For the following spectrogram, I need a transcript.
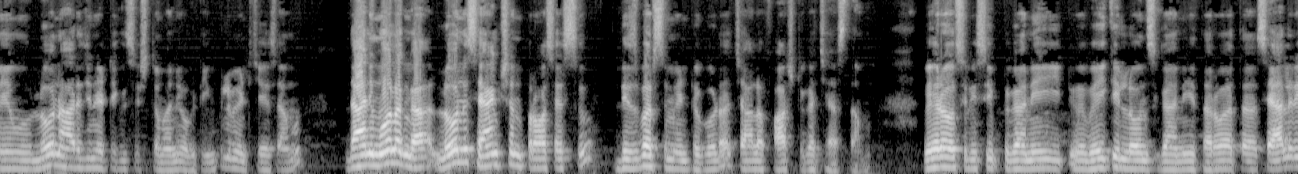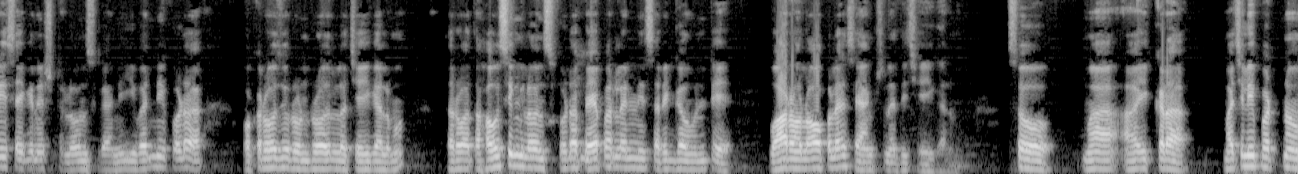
మేము లోన్ ఆరిజినేటింగ్ సిస్టమ్ అని ఒకటి ఇంప్లిమెంట్ చేశాము. దాని మూలంగా లోన్ శాంక్షన్ ప్రాసెస్ డిస్బర్స్మెంట్ కూడా చాలా ఫాస్ట్గా చేస్తాము. వేర్ హౌస్ రిసిప్ట్ కానీ వెహికల్ లోన్స్ కానీ తర్వాత శాలరీస్ ఎగనెస్ట్ లోన్స్ కానీ ఇవన్నీ కూడా ఒక రోజు రెండు రోజుల్లో చేయగలము. తర్వాత హౌసింగ్ లోన్స్ కూడా పేపర్లన్నీ సరిగ్గా ఉంటే వారం లోపలే శాంక్షన్ అది చేయగలము. సో మా ఇక్కడ మచిలీపట్నం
